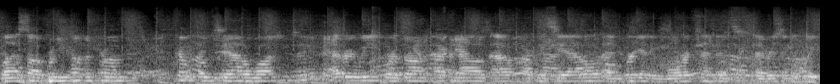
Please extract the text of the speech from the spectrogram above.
Last off, where you coming from? Coming from Seattle, Washington. Every week we're throwing FNLs out up in Seattle and we're getting more attendance every single week.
